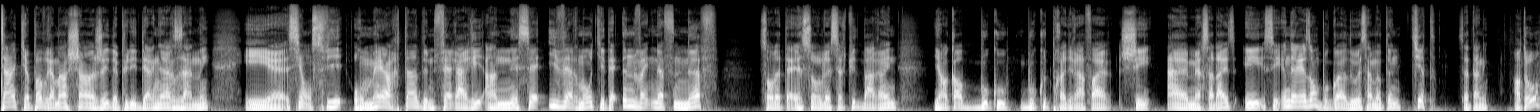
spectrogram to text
tant qu'il n'a pas vraiment changé depuis les dernières années. Et euh, si on se fie au meilleur temps d'une Ferrari en essai hivernaux qui était 1.29.9 sur le, sur le circuit de Bahreïn, il y a encore beaucoup, beaucoup de progrès à faire chez euh, Mercedes. Et c'est une des raisons pourquoi Lewis Hamilton quitte cette année. Anto?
